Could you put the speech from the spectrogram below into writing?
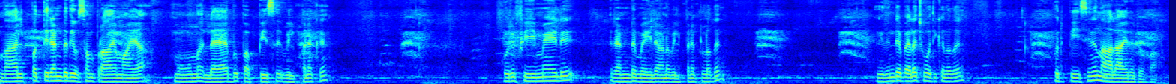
നാൽപ്പത്തിരണ്ട് ദിവസം പ്രായമായ മൂന്ന് ലാബ് പപ്പീസ് വിൽപ്പനക്ക് ഒരു ഫീമെയിൽ രണ്ട് മെയിലാണ് വിൽപ്പനക്കുള്ളത്. ഇതിന്റെ വില ചോദിക്കുന്നത് ഒരു പീസിന് നാലായിരം രൂപ.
